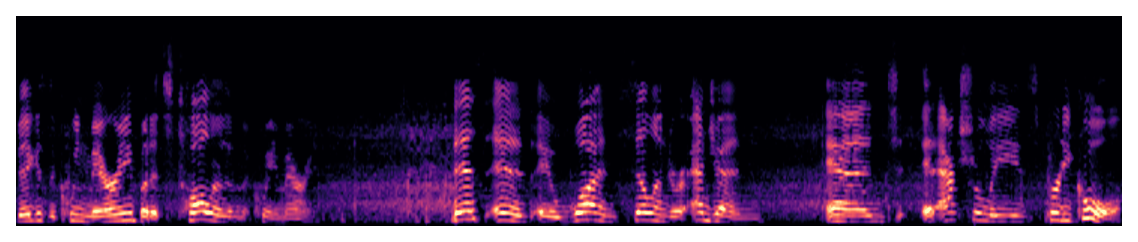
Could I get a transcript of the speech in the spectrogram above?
big as the Queen Mary, but it's taller than the Queen Mary. This is a one-cylinder engine and it actually is pretty cool.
